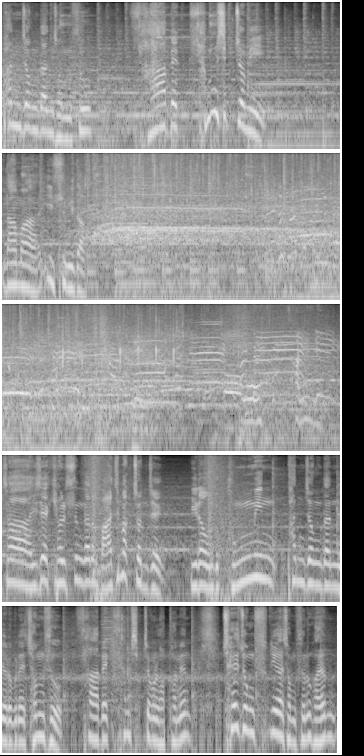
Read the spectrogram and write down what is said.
판정단 점수 430점이 남아 있습니다. 자 이제 결승 가는 마지막 전쟁 2라운드 국민 판정단 여러분의 점수 430점을 합하면 최종 순위와 점수는 과연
